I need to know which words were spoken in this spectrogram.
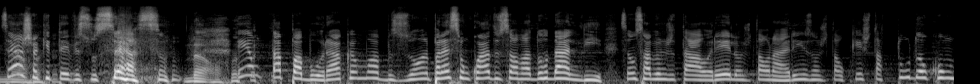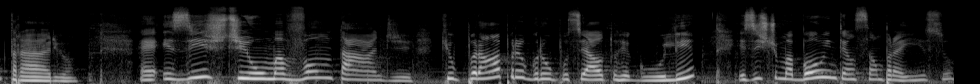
Você acha que teve sucesso? Não. É um tapa-buraco, é uma zona, parece um quadro de Salvador Dali. Você não sabe onde está a orelha, onde está o nariz, onde está o queixo, está tudo ao contrário. É, existe uma vontade que o próprio grupo se autorregule, existe uma boa intenção para isso,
